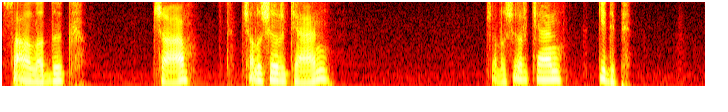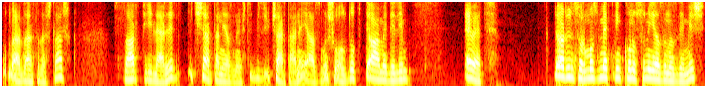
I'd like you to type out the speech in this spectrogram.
Sağladıkça çalışırken çalışırken gidip bunlar da arkadaşlar zarf fiillerdir. İkişer tane yazın demiştik. Biz üçer tane yazmış olduk. Devam edelim. Evet. Dördüncü sorumuz metnin konusunu yazınız demiş.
